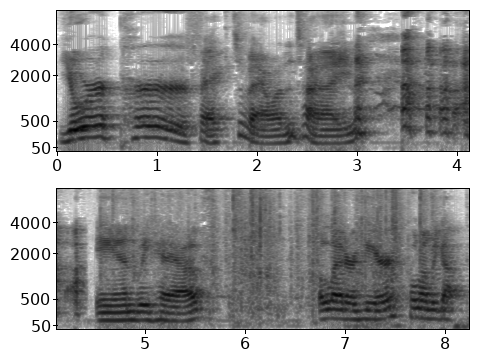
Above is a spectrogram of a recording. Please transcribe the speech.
You're perfect, Valentine. and we have a letter here. Hold on, we got.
